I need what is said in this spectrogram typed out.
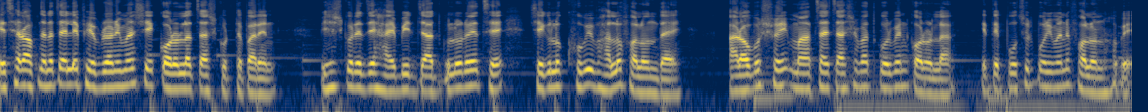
এছাড়াও আপনারা চাইলে ফেব্রুয়ারি মাসে করলা চাষ করতে পারেন। বিশেষ করে যে হাইব্রিড জাতগুলো রয়েছে, সেগুলো খুবই ভালো ফলন দেয়। আর অবশ্যই মাচায় চাষাবাদ করবেন করলা, এতে প্রচুর পরিমাণে ফলন হবে।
